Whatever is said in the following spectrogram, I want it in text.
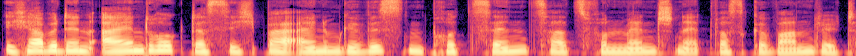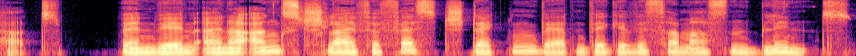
Ich habe den Eindruck, dass sich bei einem gewissen Prozentsatz von Menschen etwas gewandelt hat. Wenn wir in einer Angstschleife feststecken, werden wir gewissermaßen blind.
